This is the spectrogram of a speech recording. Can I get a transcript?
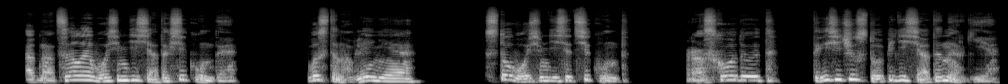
– 1,8 секунды. Восстановление – 180 секунд. Расходует 1150 энергии.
